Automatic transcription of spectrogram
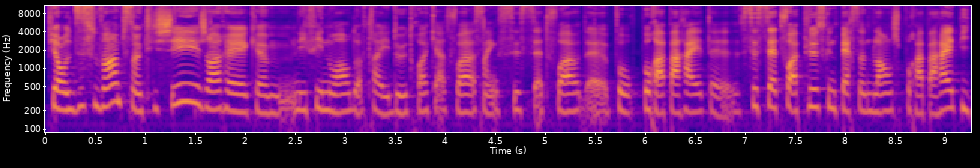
Puis on le dit souvent, puis c'est un cliché, genre euh, comme les filles noires doivent travailler deux, trois, quatre fois, cinq, six, sept fois euh, pour, pour apparaître, euh, six, sept fois plus qu'une personne blanche pour apparaître. Puis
